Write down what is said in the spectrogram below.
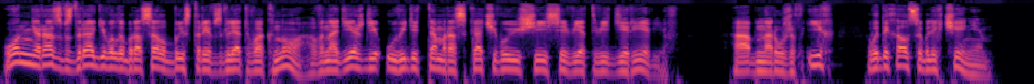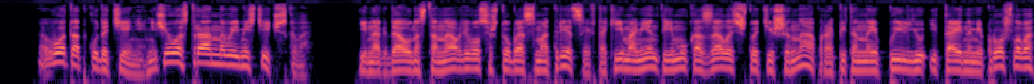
Он не раз вздрагивал и бросал быстрый взгляд в окно в надежде увидеть там раскачивающиеся ветви деревьев, а обнаружив их, выдыхал с облегчением. Вот откуда тени, ничего странного и мистического. Иногда он останавливался, чтобы осмотреться, и в такие моменты ему казалось, что тишина, пропитанная пылью и тайнами прошлого,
